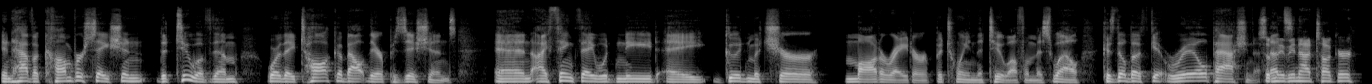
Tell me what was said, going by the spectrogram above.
and have a conversation, the two of them, where they talk about their positions and I think they would need a good, mature moderator between the two of them as well, because they'll both get real passionate. So That's, maybe not Tucker.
